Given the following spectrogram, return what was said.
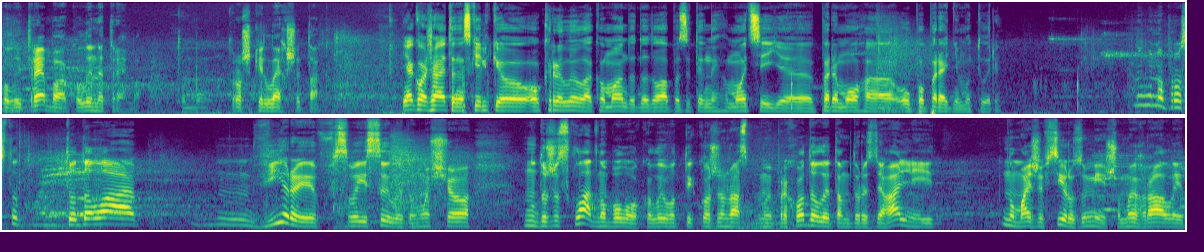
коли треба, а коли не треба. Тому трошки легше так. Як вважаєте, наскільки окрилила команду, додала позитивних емоцій е, перемога у попередньому турі? Ну, вона просто додала віри в свої сили, тому що ну, дуже складно було, коли от ти кожен раз ми приходили там до роздягальні, і ну, майже всі розуміють, що ми грали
